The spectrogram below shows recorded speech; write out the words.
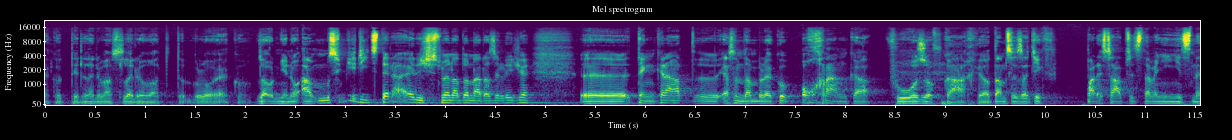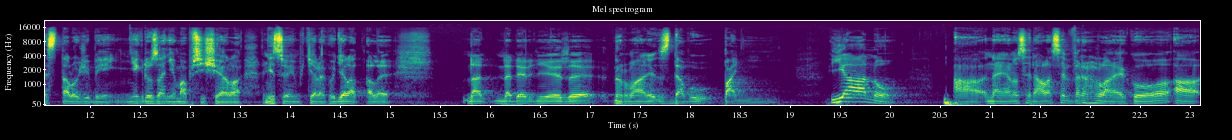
jako tyhle dva sledovat, to bylo jako za odměnu. A musím ti říct teda, když jsme na to narazili, že e, tenkrát, e, já jsem tam byl jako ochranka v úvozovkách, jo, tam se za těch 50 představení nic nestalo, že by někdo za něma přišel a něco jim chtěl jako dělat, ale na, na derniéře normálně z davu paní Jáno, a na Jano se dále se vrhla jako a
